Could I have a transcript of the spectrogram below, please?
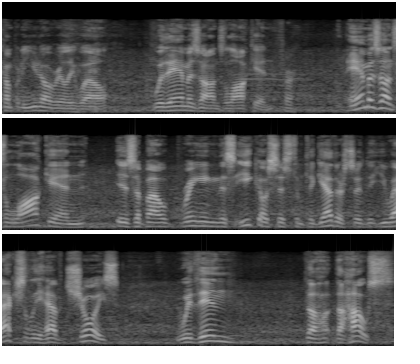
company you know really well, with Amazon's lock-in. Sure. Amazon's lock-in is about bringing this ecosystem together so that you actually have choice within the, the house.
